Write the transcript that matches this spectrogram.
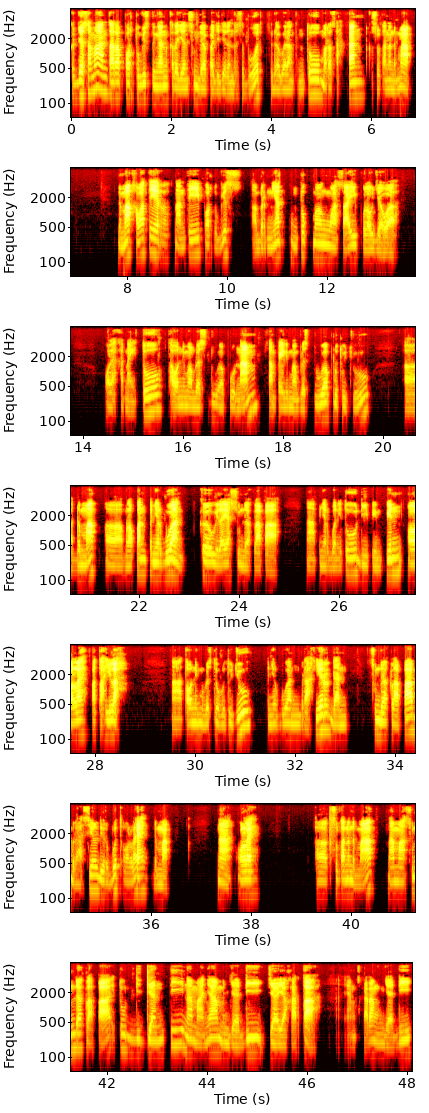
Kerjasama antara Portugis dengan Kerajaan Sunda Pajajaran tersebut sudah barang tentu meresahkan Kesultanan Demak. Demak khawatir nanti Portugis eh, berniat untuk menguasai Pulau Jawa. Oleh karena itu, tahun 1526 sampai 1527 eh, Demak eh, melakukan penyerbuan ke wilayah Sunda Kelapa. Nah, penyerbuan itu dipimpin oleh Fatahillah. Nah, tahun 1527 penyerbuan berakhir dan Sunda Kelapa berhasil direbut oleh Demak. Nah, oleh uh, Kesultanan Demak, nama Sunda Kelapa itu diganti namanya menjadi Jayakarta yang sekarang menjadi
